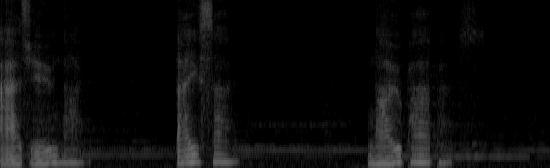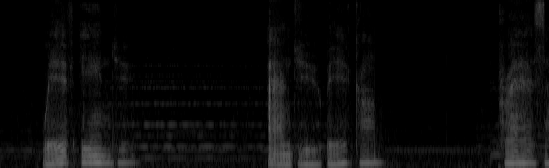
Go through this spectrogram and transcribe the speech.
as you know they serve no purpose within you and you become present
